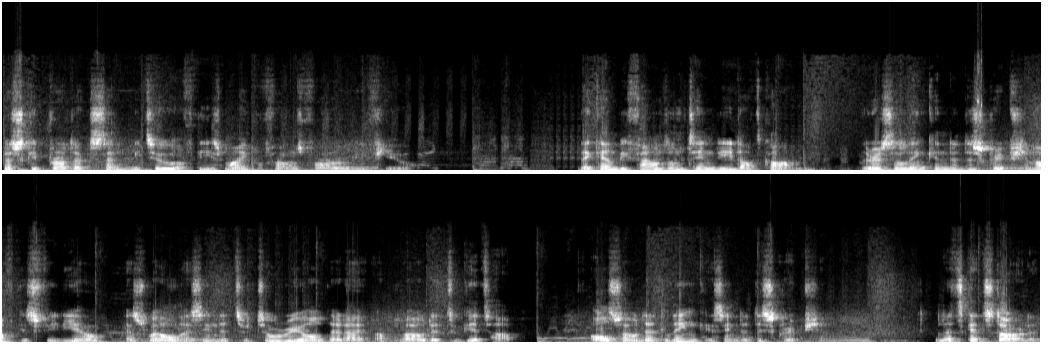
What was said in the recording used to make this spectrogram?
Pesky Products sent me two of these microphones for a review. They can be found on Tindie.com. There is a link in the description of this video, as well as in the tutorial that I uploaded to GitHub. Also that link is in the description. Let's get started.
